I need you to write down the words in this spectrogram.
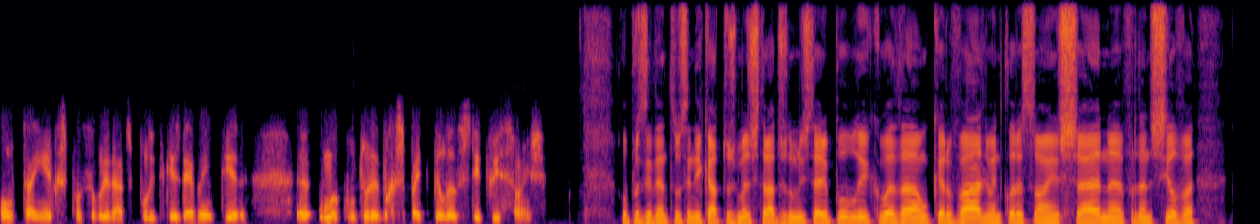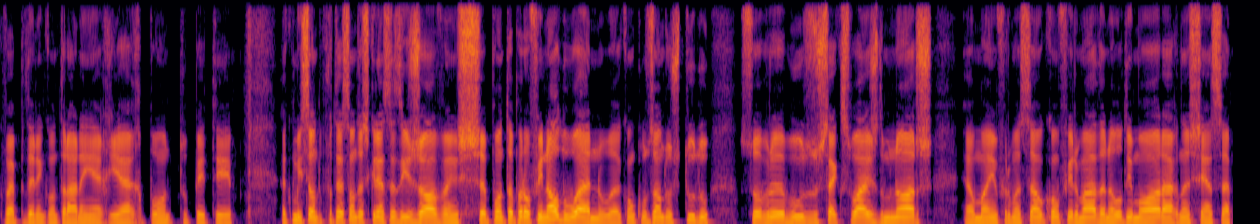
ou têm responsabilidades políticas devem ter uh, uma cultura de respeito pelas instituições. O presidente do Sindicato dos Magistrados do Ministério Público, Adão Carvalho, em declarações a Ana Fernandes Silva, que vai poder encontrar em rr.pt. A Comissão de Proteção das Crianças e Jovens aponta para o final do ano a conclusão do estudo sobre abusos sexuais de menores. É uma informação confirmada na última hora à Renascença.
